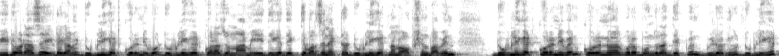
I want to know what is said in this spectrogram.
ভিডিওটা আছে, এটাকে আমি ডুপ্লিকেট করে নিব। ডুপ্লিকেট করার জন্য আমি এদিকে দেখতে পাচ্ছেন, একটা ডুপ্লিকেট নামে অপশন পাবেন। ডুপ্লিকেট করে নেবেন, করে নেওয়ার পরে বন্ধুরা দেখবেন ভিডিও কিন্তু ডুপ্লিকেট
